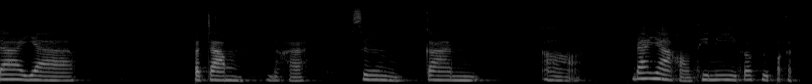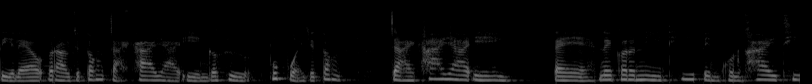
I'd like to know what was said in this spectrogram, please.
ได้ยาประจำนะคะ ซึ่งการได้ยาของที่นี่ก็คือปกติแล้วเราจะต้องจ่ายค่ายาเองก็คือ ผู้ป่วยจะต้องจ่ายค่ายาเอง แต่ในกรณีที่เป็นคนไข้ที่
